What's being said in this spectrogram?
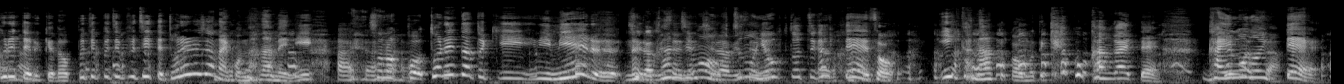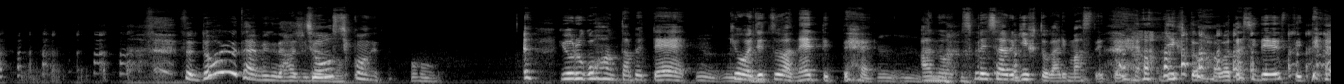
う隠れてるけど、プチプチプチって取れるじゃない、この斜めに。その、こう、取れた時に見える、なんか感じも、普通の洋服と違って、そう、いいかなとか思って、結構考えて、買い物行って、それどういうタイミングで始めるの？超仕込んで、うん夜ご飯食べて、うんうんうん。今日は実はねって言って、うんうんうん。あの、スペシャルギフトがありますって言って、ギフトは私ですって言って、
